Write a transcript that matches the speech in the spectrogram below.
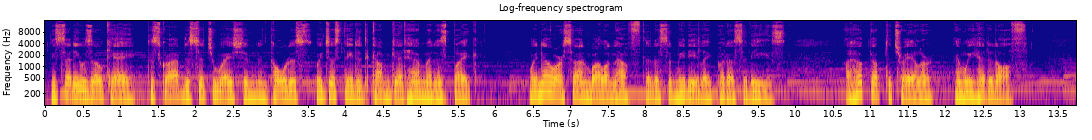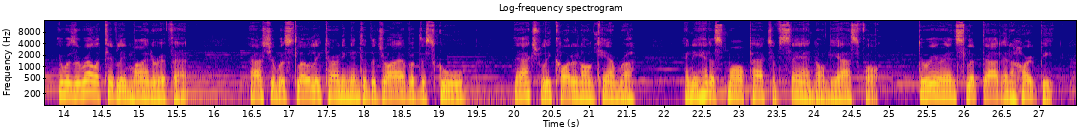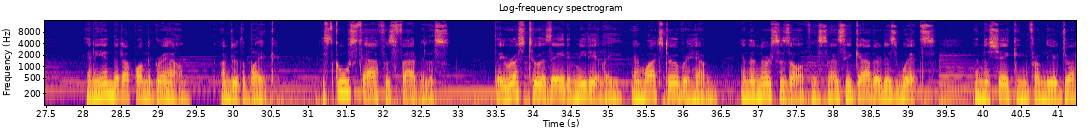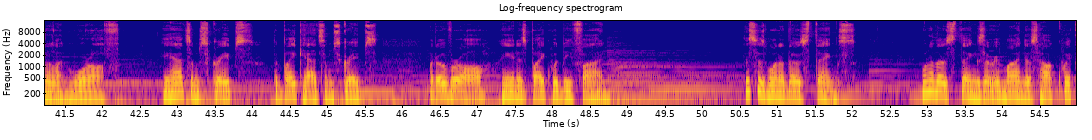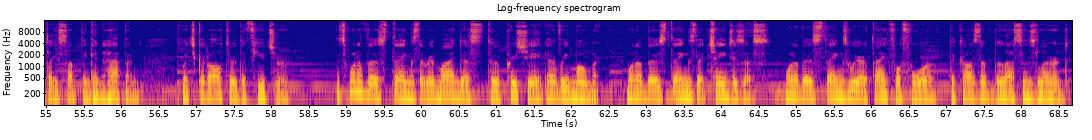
He said he was okay, described the situation, and told us we just needed to come get him and his bike. We know our son well enough that this immediately put us at ease. I hooked up the trailer and we headed off. It was a relatively minor event. Asher was slowly turning into the drive of the school. They actually caught it on camera, and he hit a small patch of sand on the asphalt. The rear end slipped out in a heartbeat, and he ended up on the ground, under the bike. The school staff was fabulous. They rushed to his aid immediately and watched over him in the nurse's office as he gathered his wits and the shaking from the adrenaline wore off. He had some scrapes, the bike had some scrapes, but overall, he and his bike would be fine. This is one of those things. One of those things that remind us how quickly something can happen which could alter the future. It's one of those things that remind us to appreciate every moment one of those things that changes us, one of those things we are thankful for because of the lessons learned.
